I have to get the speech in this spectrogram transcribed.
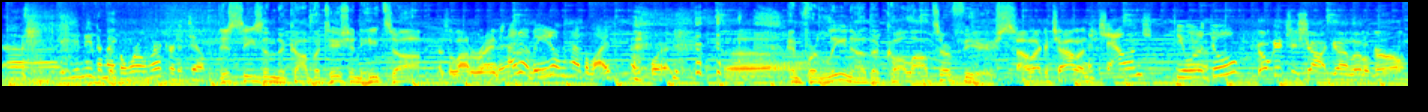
uh, you need to make a world record attempt. This season, the competition heats up. There's a lot of rain. I know, but you don't have a life for it. Uh, And for Lena, the callouts are fierce. sound like a challenge. a challenge? Do you want a duel? Go get your shotgun, little girl.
